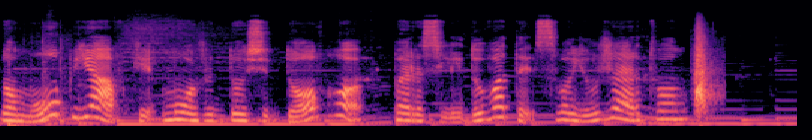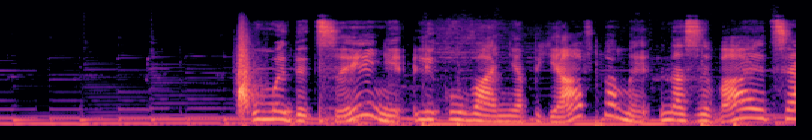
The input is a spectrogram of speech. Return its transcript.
Тому п'явки можуть досить довго переслідувати свою жертву. У медицині лікування п'явками називається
